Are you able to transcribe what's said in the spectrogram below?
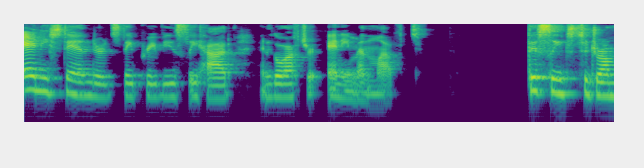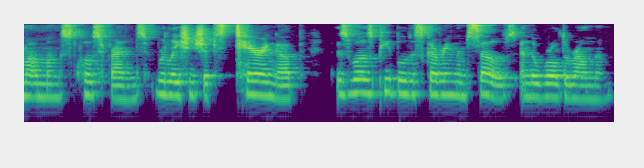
any standards they previously had and go after any men left. This leads to drama amongst close friends, relationships tearing up, as well as people discovering themselves and the world around them.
